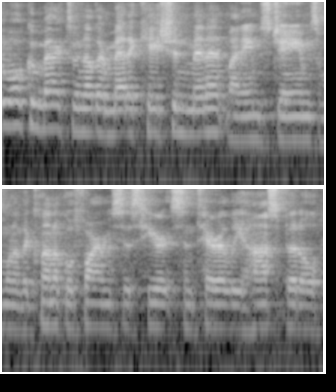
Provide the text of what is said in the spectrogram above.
welcome back to another Medication Minute. My name's James, I'm one of the clinical pharmacists here at Sentara Leigh Hospital.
